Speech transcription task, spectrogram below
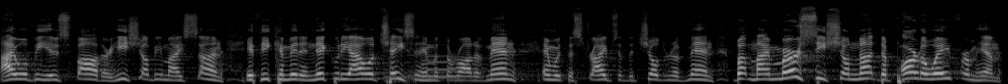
I will be his father, he shall be my son. If he commit iniquity, I will chasten him with the rod of men and with the stripes of the children of men. But my mercy shall not depart away from him,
